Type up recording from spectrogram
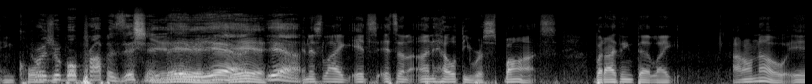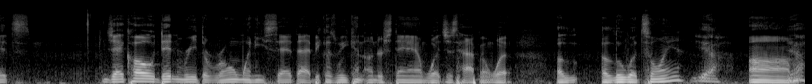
incorrigible. proposition baby yeah yeah, And it's like it's it's an unhealthy response. But I think that like I don't know, it's J. Cole didn't read the room when he said that because we can understand what just happened with Al- Oluwatoyin. yeah Um Yeah.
